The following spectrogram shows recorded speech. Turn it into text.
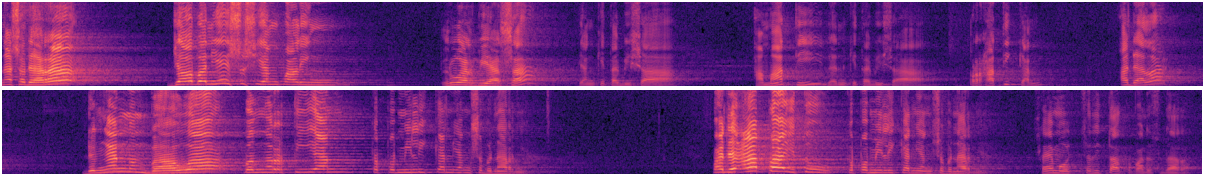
Nah, saudara, jawaban Yesus yang paling luar biasa yang kita bisa amati dan kita bisa perhatikan adalah dengan membawa pengertian kepemilikan yang sebenarnya. Pada apa itu kepemilikan yang sebenarnya? Saya mau cerita kepada saudara.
